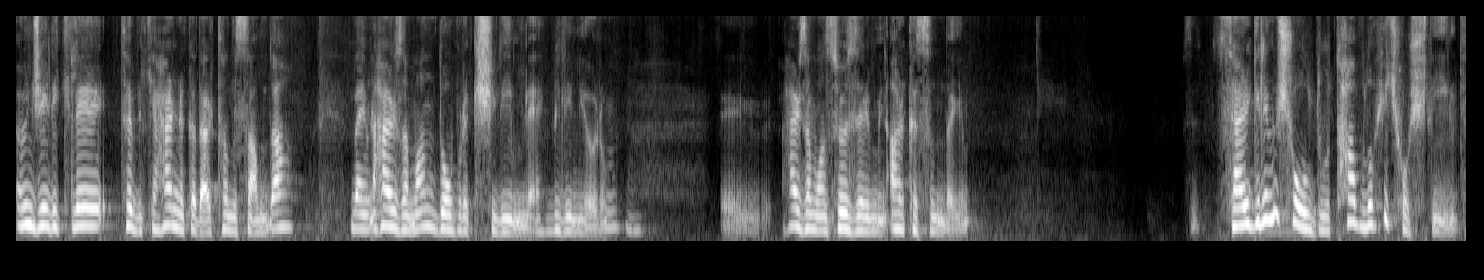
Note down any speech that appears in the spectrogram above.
öncelikle tabii ki her ne kadar tanısam da ben her zaman dobra kişiliğimle biliniyorum. E, her zaman sözlerimin arkasındayım. Sergilemiş olduğu tablo hiç hoş değildi.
